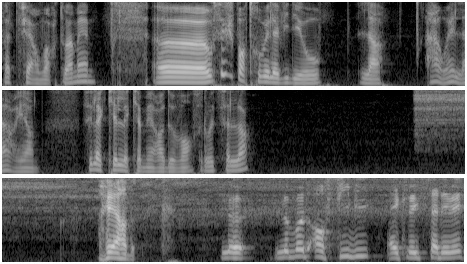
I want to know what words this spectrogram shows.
Va te faire voir toi-même. Où c'est que je peux retrouver la vidéo? Là. Ah ouais, là, regarde. C'est laquelle la caméra devant? Ça doit être celle-là? Regarde. Le, le mode amphibie avec le XADV.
